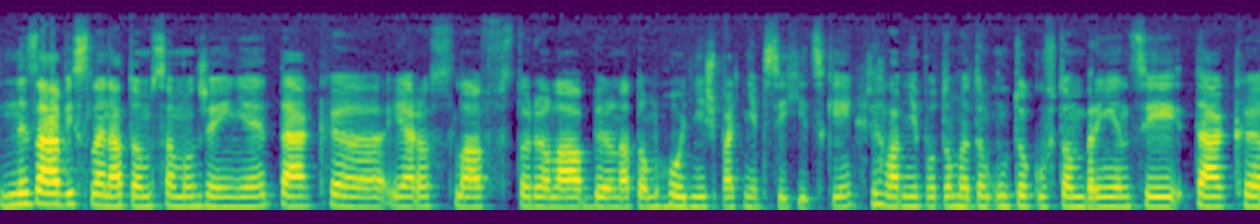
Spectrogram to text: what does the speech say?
nezávisle na tom samozřejmě, tak eh, Jaroslav Stodola byl na tom hodně špatně psychicky, že hlavně po tomhle útoku v tom Brněnci, tak eh,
